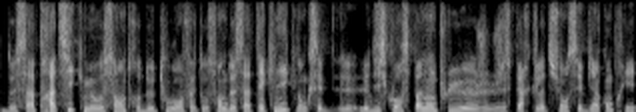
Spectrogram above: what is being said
de sa pratique, mais au centre de tout, en fait, au centre de sa technique. Donc le le discours, pas non plus, j'espère que là-dessus, on s'est bien compris.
